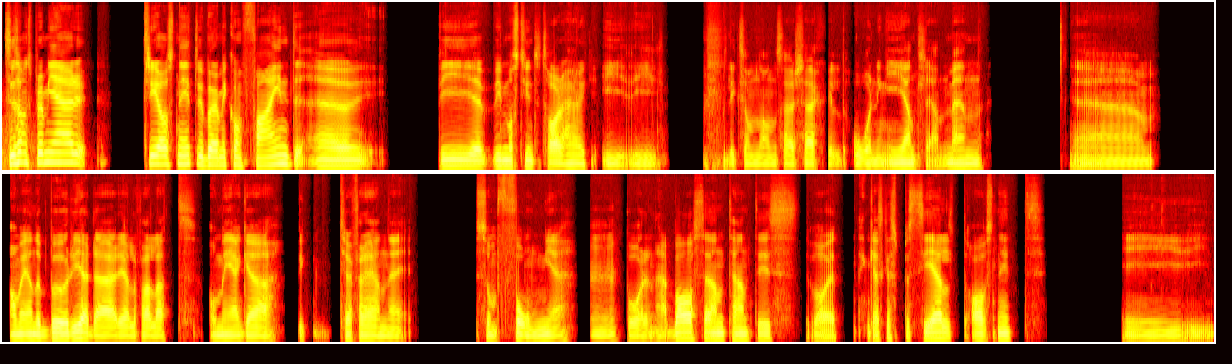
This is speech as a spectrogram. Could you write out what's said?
Säsongspremiär, tre avsnitt. Vi börjar med Confined. Uh, vi, vi måste ju inte ta det här i, i liksom någon så här särskild ordning egentligen, men uh, om vi ändå börjar där i alla fall att Omega, vi träffar henne som fånge Mm. på den här basen. Tantis det var ett ganska speciellt avsnitt i, i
